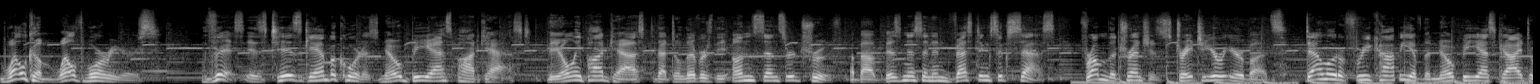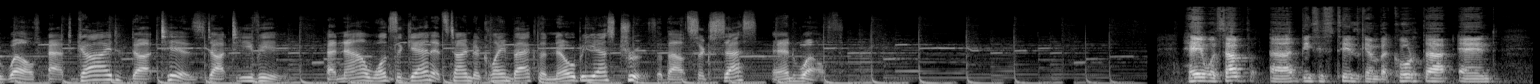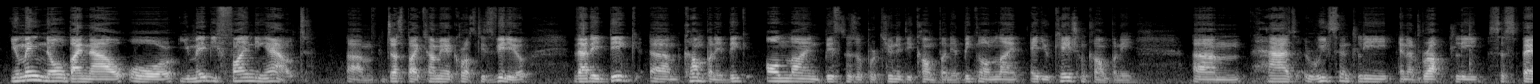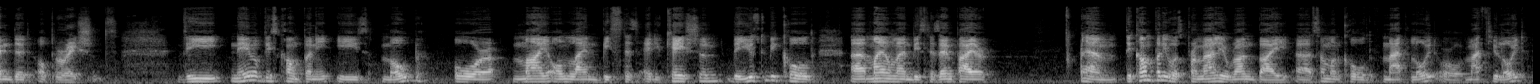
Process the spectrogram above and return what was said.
Welcome, Wealth Warriors. This is Tiz Gambacorta's No BS podcast, the only podcast that delivers the uncensored truth about business and investing success from the trenches straight to your earbuds. Download a free copy of the No BS Guide to Wealth at guide.tiz.tv. And now, once again, it's time to claim back the No BS truth about success and wealth. Hey, what's up? Uh, this is Tiz Gambacorta, and you may know by now, or you may be finding out um, just by coming across this video, that a big um, company, big online business opportunity company, a big online education company, um, has recently and abruptly suspended operations. The name of this company is MOBE, or My Online Business Education. They used to be called uh, My Online Business Empire um, the company was primarily run by uh, someone called Matt Lloyd or Matthew Lloyd.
